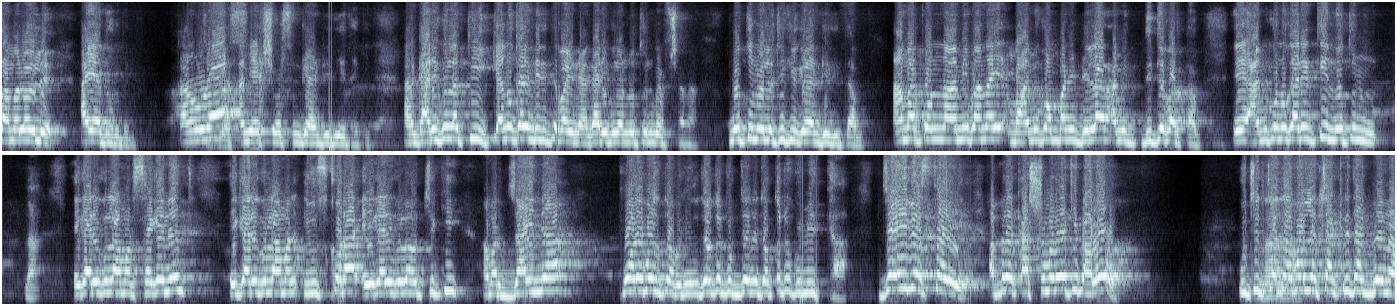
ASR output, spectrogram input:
ঝামেলা হইলে আইয়া ধরবেন। কারণ ওরা আমি একশো পার্সেন্ট গ্যারান্টি দিয়ে থাকি। আর গাড়িগুলা কি? কেন গ্যারান্টি দিতে পারি না? গাড়িগুলা নতুন ব্যবসা না। নতুন হলে ঠিকই গ্যারান্টি দিতাম। আমার পণ্য আমি বানাই বা আমি কোম্পানির ডিলার আমি দিতে পারতাম। এ আমি কোনো গাড়ির কি? নতুন না। এই গাড়িগুলো আমার সেকেন্ড হ্যান্ড এই গাড়িগুলো আমার ইউজ করা। এই গাড়িগুলো হচ্ছে কি? আমার যাই না। পরে বলতে হবে কিন্তু যতটুকু জানি ততটুকু মিথ্যা। যেই ব্যস্তায় আপনার কাস্টমাররা কি ভালো? উচিত কথা বললে চাকরি থাকবে না।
